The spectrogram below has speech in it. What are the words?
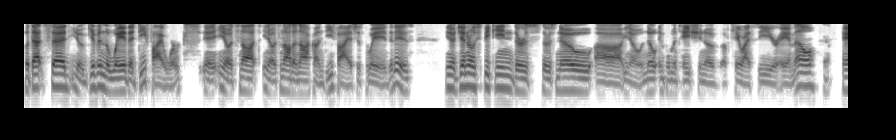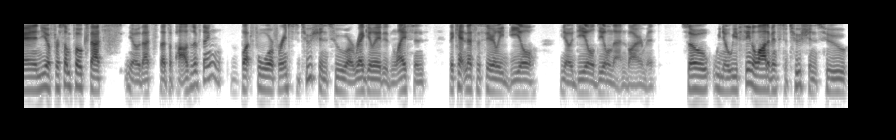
But that said, you know, given the way that DeFi works, eh, you know, it's not, you know, it's not a knock on DeFi. It's just the way it is. You know, generally speaking, there's there's no, uh, you know, no implementation of, of KYC or AML, yeah. and you know, for some folks, that's you know, that's that's a positive thing. But for for institutions who are regulated and licensed, they can't necessarily deal, you know, deal deal in that environment. So you know, we've seen a lot of institutions who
